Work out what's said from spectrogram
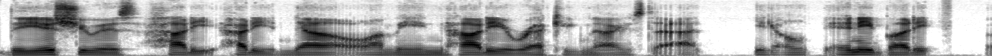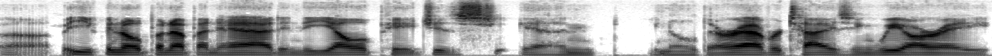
The issue is how do you, how do you know? I mean, how do you recognize that? You know, anybody, uh, you can open up an ad in the yellow pages and, you know, they're advertising. We are a,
